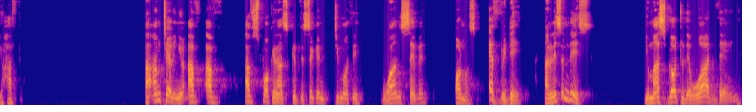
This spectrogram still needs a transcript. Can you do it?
You have to. I'm telling you, I've, I've, I've spoken that scripture, Second Timothy 1 7, almost every day. And listen this. You must go to the word then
